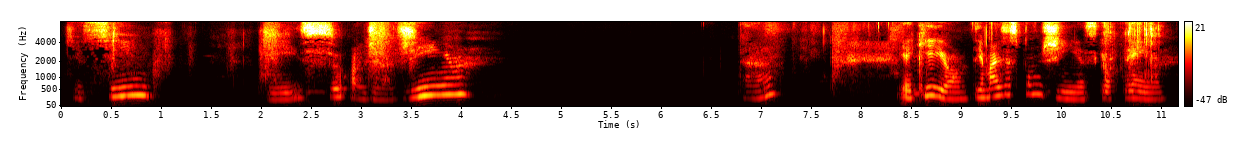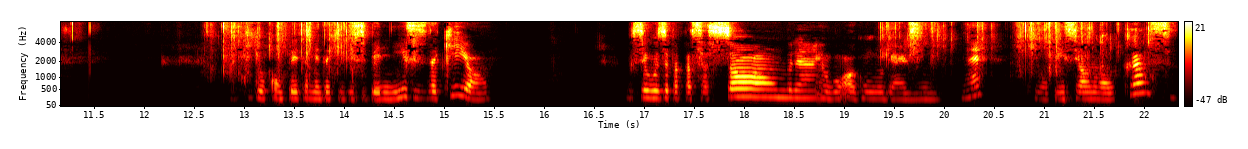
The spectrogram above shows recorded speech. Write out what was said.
Aqui assim. Isso, olha de ladinho. Tá? E aqui, ó, tem mais esponjinhas que eu tenho que eu comprei também daqui desse Berenice. Esse daqui, ó, você usa para passar sombra em algum, algum lugarzinho, né? Que o pincel não alcança.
